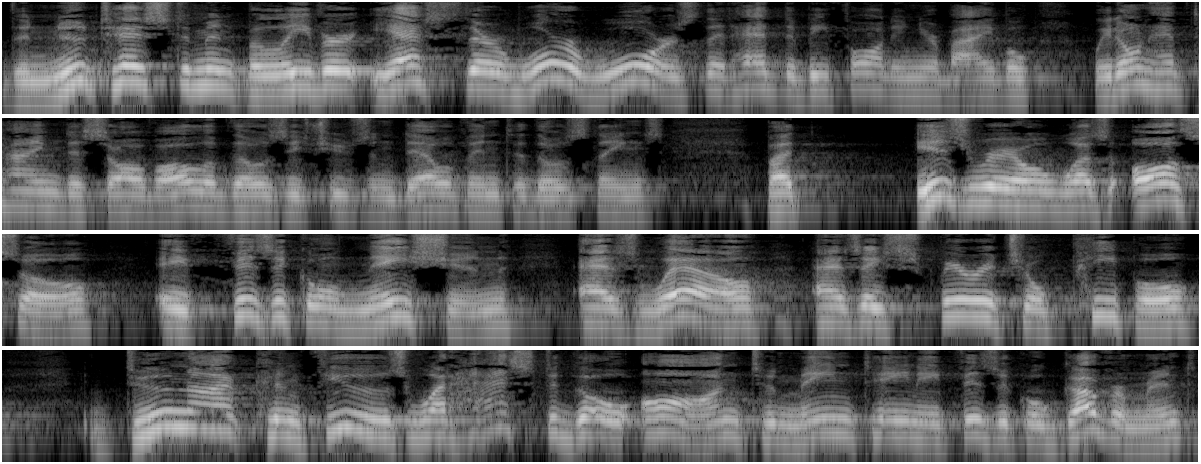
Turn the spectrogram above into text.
the New Testament believer, yes, there were wars that had to be fought in your Bible. We don't have time to solve all of those issues and delve into those things. But Israel was also a physical nation as well as a spiritual people. Do not confuse what has to go on to maintain a physical government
